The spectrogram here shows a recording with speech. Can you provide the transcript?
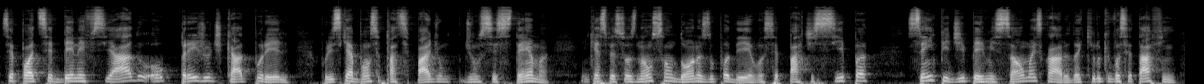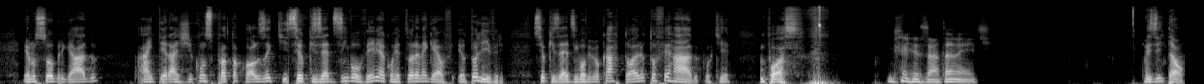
você pode ser beneficiado ou prejudicado por ele. Por isso que é bom você participar de um, de um sistema em que as pessoas não são donas do poder. Você participa sem pedir permissão, mas claro, daquilo que você está afim. Eu não sou obrigado a interagir com os protocolos aqui. Se eu quiser desenvolver minha corretora, né, Guelph? Eu tô livre. Se eu quiser desenvolver meu cartório, eu tô ferrado, porque não posso. Exatamente. Mas então,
